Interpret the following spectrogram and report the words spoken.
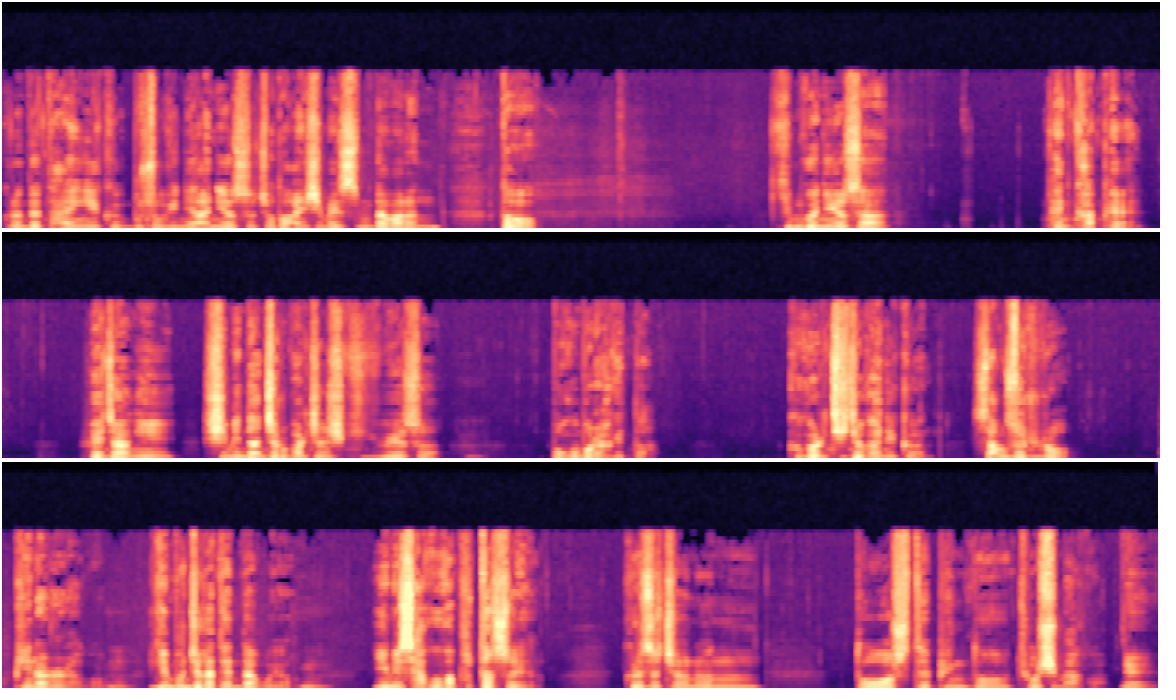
그런데 다행히 그 무속인이 아니어서 저도 안심했습니다만은 또 김건희 여사 팬카페 회장이 시민단체로 발전시키기 위해서 모금을 하겠다. 그걸 지적하니까 쌍소리로 비난을 하고 음. 이게 문제가 된다고요. 음. 이미 사고가 붙었어요. 그래서 저는 도어 스태핑도 조심하고 네.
